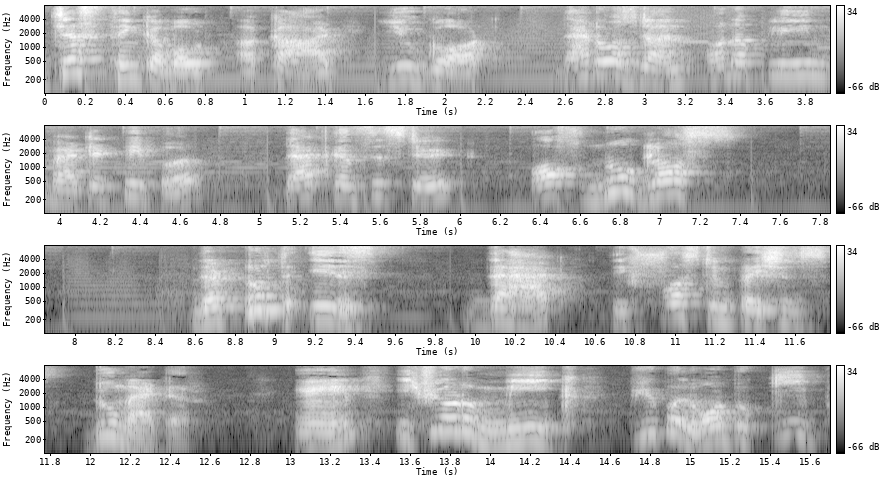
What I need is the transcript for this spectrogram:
Just think about a card you got that was done on a plain matted paper that consisted of no gloss. The truth is that the first impressions do matter. And if you want to make people want to keep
